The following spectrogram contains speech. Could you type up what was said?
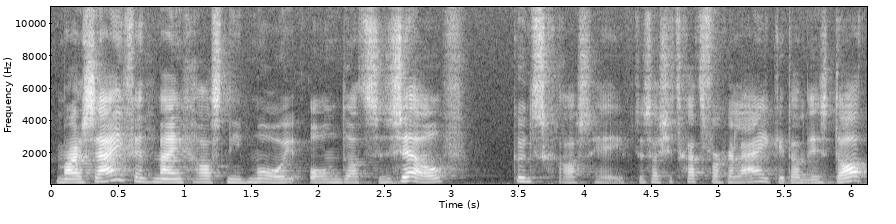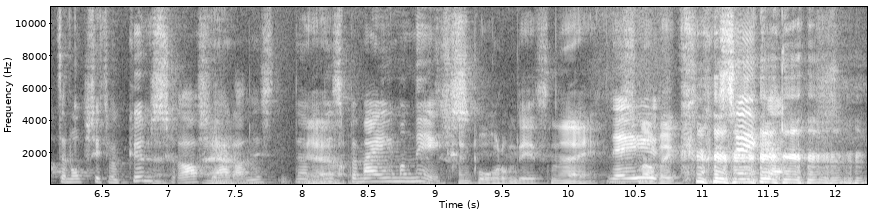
maar zij vindt mijn gras niet mooi omdat ze zelf kunstgras heeft. Dus als je het gaat vergelijken, dan is dat ten opzichte van kunstgras, ja, Ja. dan, is, dan Ja. is het bij mij helemaal Het is niks. geen poor om dit. Nee, Nee, dat snap ik. Zeker.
